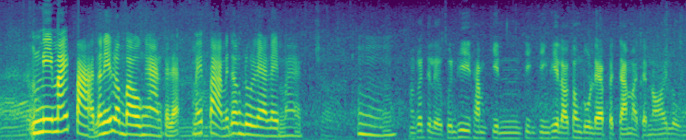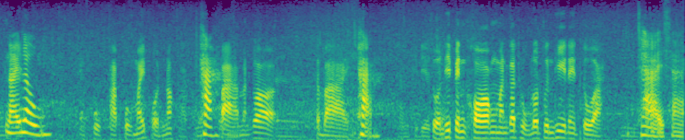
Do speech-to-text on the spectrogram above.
อ๋อมันมีไม้ป่าตอนนี้เราเบางานไปแล้ว ไม้ป่าไม่ต้องดูแลอะไรมากใช่อืมมันก็จะเหลือพื้นที่ทำกินจริง ๆ ที่เราต้องดูแลประจำอาจจะน้อยลง น้อยลงอย่างปลูกผักปลูกไม้ผลเนาะค่ะป่ามันก็เออสบายค่ะทำทีเดียวส่วนที่เป็นคลองมันก็ถูกลดพื้นที่ในตัว ใช่ใช่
